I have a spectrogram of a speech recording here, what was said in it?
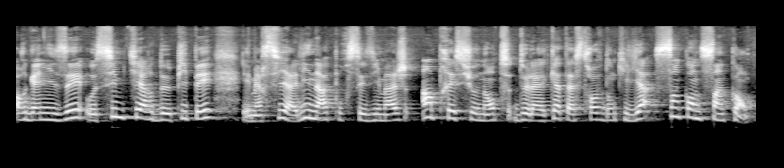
organisée au cimetière de Pipé. Et merci à Lina pour ces images impressionnantes de la catastrophe. Donc il y a 55 ans.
